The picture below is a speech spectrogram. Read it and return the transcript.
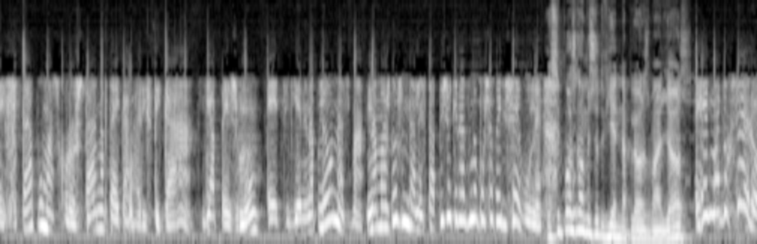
λεφτά που μας χρωστάνε από τα εκαθαριστικά; Για πες μου, έτσι βγαίνει ένα πλεόνασμα. Να μας δώσουν τα λεφτά πίσω και να δούμε πόσα περισσεύουνε. Εσύ πώς νόμιζες ότι βγαίνει ένα πλεόνασμα αλλιώς; Ε, μα το ξέρω.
